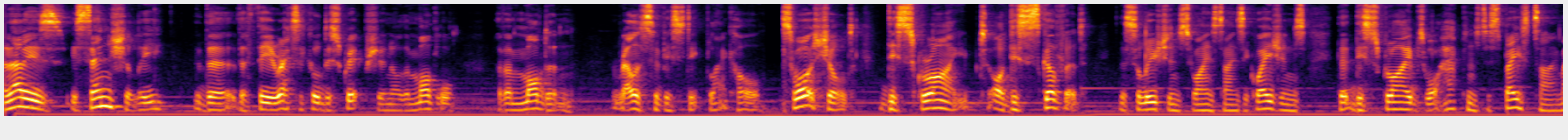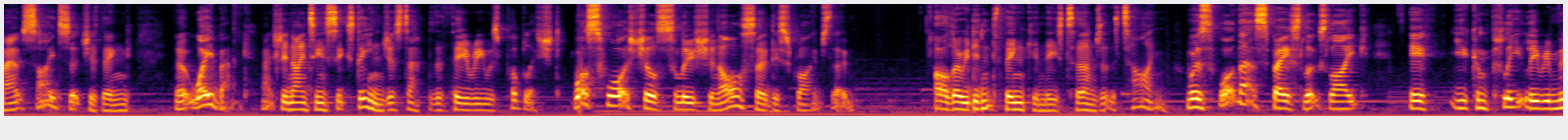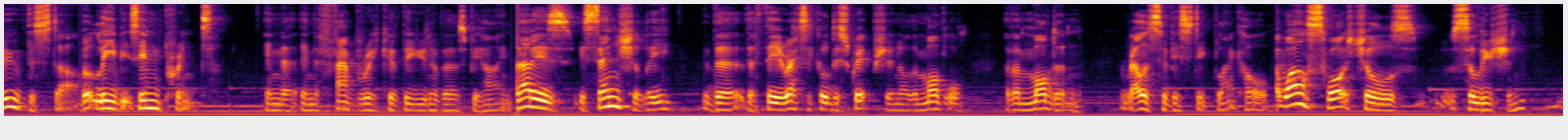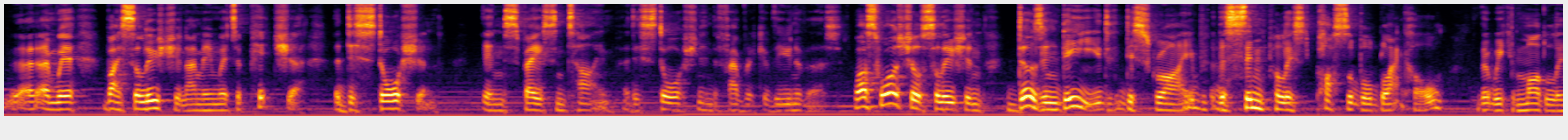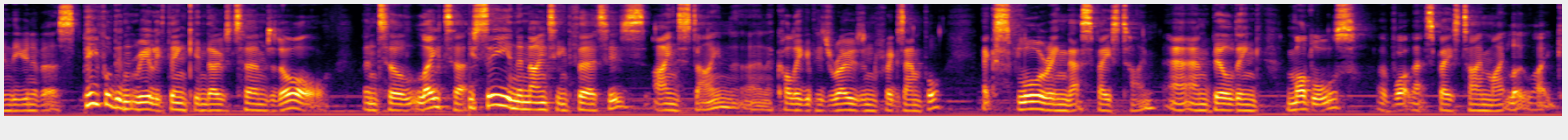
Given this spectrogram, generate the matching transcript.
And that is essentially the, the theoretical description or the model of a modern relativistic black hole. Schwarzschild described or discovered the solutions to Einstein's equations that describes what happens to space-time outside such a thing uh, way back, actually 1916, just after the theory was published. What Schwarzschild's solution also describes, though, although he didn't think in these terms at the time, was what that space looks like if you completely remove the star but leave its imprint in the in the fabric of the universe behind. That is essentially the, the theoretical description or the model of a modern relativistic black hole. While Schwarzschild's solution, uh, and we're by solution I mean we're to picture a distortion in space and time, a distortion in the fabric of the universe. While Schwarzschild's solution does indeed describe the simplest possible black hole that we can model in the universe, people didn't really think in those terms at all until later. You see in the 1930s, Einstein and a colleague of his, Rosen, for example, exploring that space-time and building models of what that space-time might look like.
